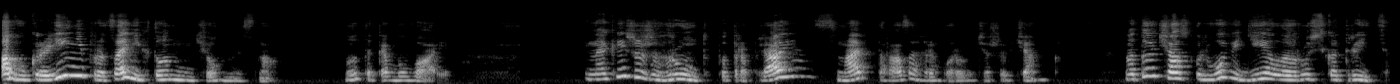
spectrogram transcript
а в Україні про це ніхто нічого не знав. Ну, таке буває. І на який же ж ґрунт потрапляє смерть Тараса Григоровича Шевченка? На той час у Львові діяла Руська Трійця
